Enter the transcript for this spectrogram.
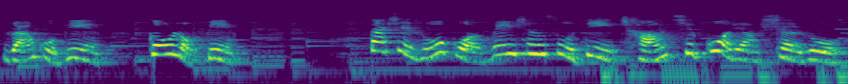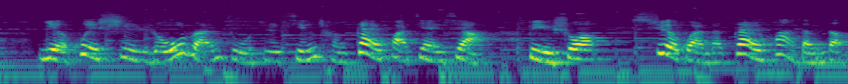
软骨病、佝偻病。但是如果维生素 D 长期过量摄入，也会使柔软组织形成钙化现象，比如说血管的钙化等等。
